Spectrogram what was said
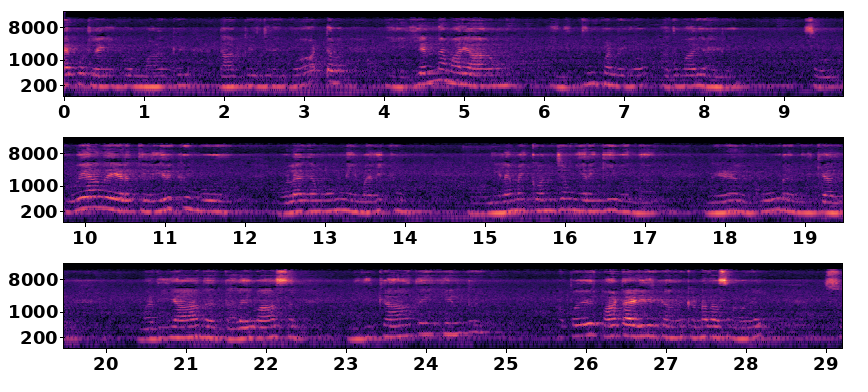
ஏர்போர்ட் லைனில் போகணுமாலும் இருக்குது டாக்டர் இன்ஜினியரிங் வாட்டவர் நீங்கள் என்ன மாதிரி ஆகணும் நீங்கள் திங்க் பண்ணுறீங்களோ அது மாதிரி ஆகிடுங்க ஸோ உயர்ந்த இடத்தில் இருக்கும்போது உலகமும் நீ மதிக்கும். நிலைமை கொஞ்சம் இறங்கி வந்தால் நிழல் கூட மிதிக்காது. மதியாத தலைவாசல் மிதிக்காத என்று அப்போவே பாட்டாக எழுதியிருக்காங்க கண்ணதாசன் அவர்கள். ஸோ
